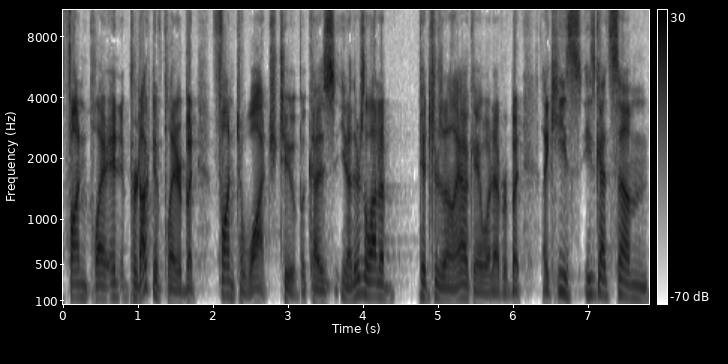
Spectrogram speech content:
fun player and productive player but fun to watch too because you know there's a lot of pitchers that are like okay whatever but like he's he's got some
